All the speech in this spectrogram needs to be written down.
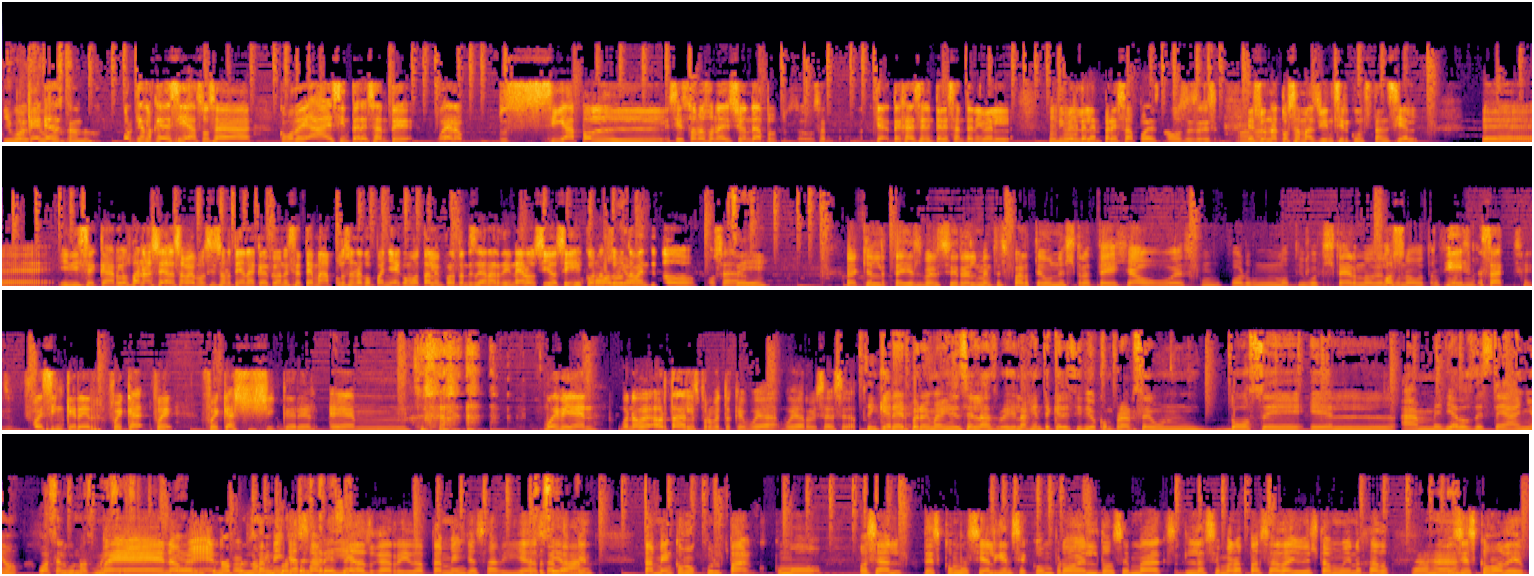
Igual Porque estoy es- buscando. Porque es lo que decías, o sea, como de ah, es interesante. Bueno, pues si Apple si esto no es una decisión de Apple, pues, o sea, ya deja de ser interesante a nivel a nivel de la empresa, pues, ¿no? O sea, es, es- una cosa más bien circunstancial. Eh, y dice Carlos, bueno, eso ya lo sabemos, eso no tiene nada que ver con este tema. Apple es una compañía y como tal, lo importante es ganar dinero, sí o sí, con Obvio. absolutamente todo. O sea, Sí. Aquí el detalle es ver si realmente es parte de una estrategia o es como por un motivo externo de O- alguna u otra sí, forma. exacto. Fue sin querer, fue ca- fue fue casi sin querer. Em, muy bien. Bueno, ahorita les prometo que voy a voy a revisar ese dato. Sin querer, pero imagínense las, eh, la gente que decidió comprarse un 12 el, a mediados de este año o hace algunos meses. Bueno, Eh, bueno, no, pues no me también importa ya el 13. sabías, Garrido, también ya sabías, Eso o sea, sí, ¿va? También, como culpar, como, o sea, es como si alguien se compró el 12 Max la semana pasada y hoy está muy enojado. Ajá. Pues es como de,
